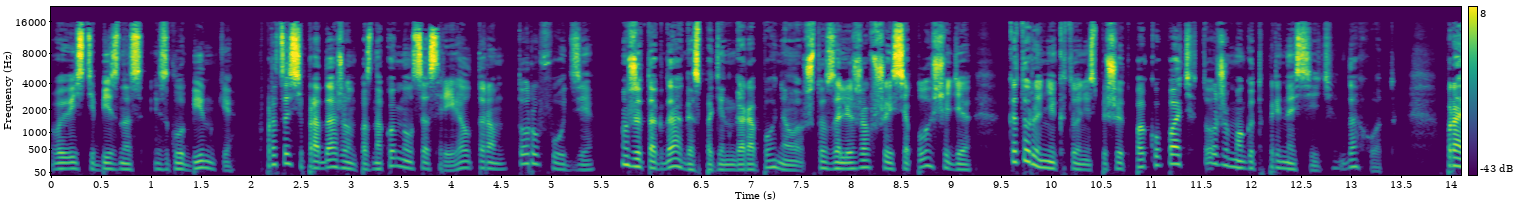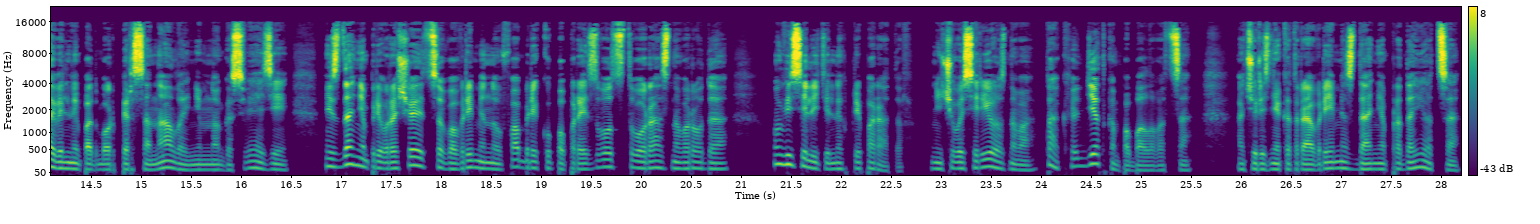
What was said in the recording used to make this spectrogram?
Вывести бизнес из глубинки. В процессе продажи он познакомился с риэлтором Тору Фудзи, уже тогда господин Гора понял, что залежавшиеся площади, которые никто не спешит покупать, тоже могут приносить доход. Правильный подбор персонала и немного связей, и здание превращается во временную фабрику по производству разного рода увеселительных препаратов. Ничего серьезного, так, деткам побаловаться. А через некоторое время здание продается,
